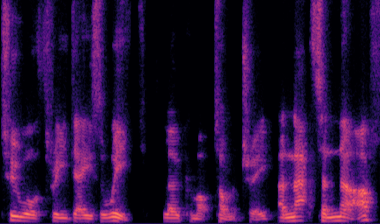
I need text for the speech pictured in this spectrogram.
two or three days a week locum optometry, and that's enough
